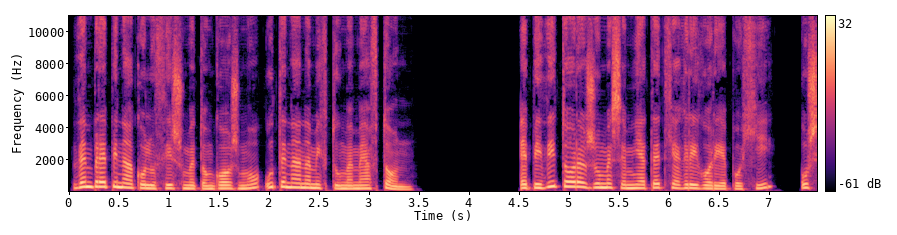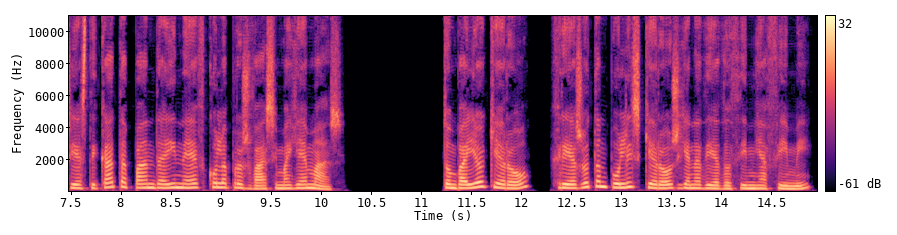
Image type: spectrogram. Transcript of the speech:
Δεν πρέπει να ακολουθήσουμε τον κόσμο ούτε να αναμειχτούμε με αυτόν. Επειδή τώρα ζούμε σε μια τέτοια γρήγορη εποχή, ουσιαστικά τα πάντα είναι εύκολα προσβάσιμα για εμάς. Τον παλιό καιρό, χρειαζόταν πολύς καιρός για να διαδοθεί μια φήμη,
